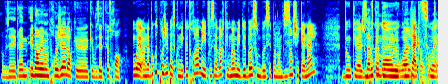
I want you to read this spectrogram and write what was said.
Vous avez quand même énormément de projets alors que, que vous êtes que trois. Ouais, on a beaucoup de projets parce qu'on est que trois, mais il faut savoir que moi, mes deux boss ont bossé pendant dix ans chez Canal. Donc, euh, elles ont beaucoup de contacts. Ouais.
